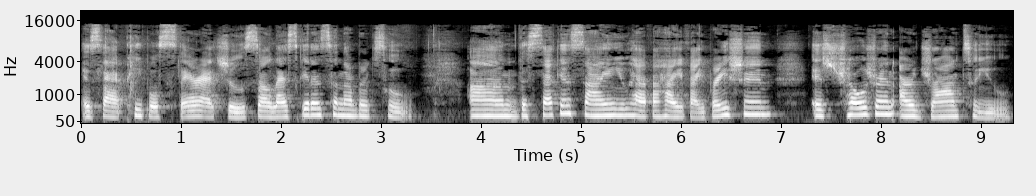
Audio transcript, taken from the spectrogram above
is that people stare at you. So let's get into number two. Um, the second sign you have a high vibration is children are drawn to you.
